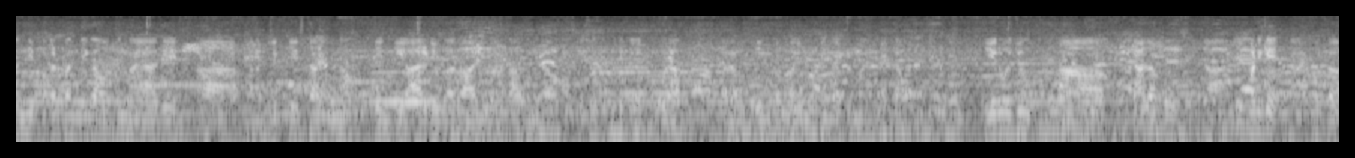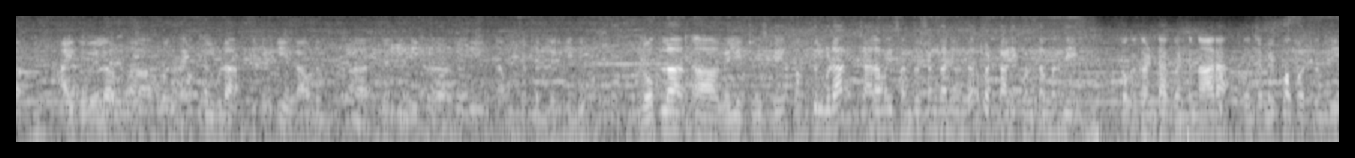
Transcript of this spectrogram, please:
అన్ని పకడ్బందీగా అవుతున్నాయా? అదే మనం చెక్ చేస్తూనే ఉన్నాం. దీనికి ఆర్డీఓ గారు ఆర్డీఓ గారు కాకుండా స్పెషల్ డిప్యూటీ కలెక్టర్ కూడా మనం దీంట్లో మరి ముఖ్యంగా ఇక్కడ మనం పెట్టాం. ఈరోజు దాదాపు ఇప్పటికే ఒక ఐదు వేల వరకు భక్తులు కూడా ఇక్కడికి రావడం జరిగింది. ఇక్కడ ఇది నాకు చెప్పడం జరిగింది. లోపల వెళ్ళి చూస్తే భక్తులు కూడా చాలామంది సంతోషంగానే ఉన్నారు. బట్ కానీ కొంతమంది ఒక గంట గంటన్నర కొంచెం ఎక్కువ పడుతుంది.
